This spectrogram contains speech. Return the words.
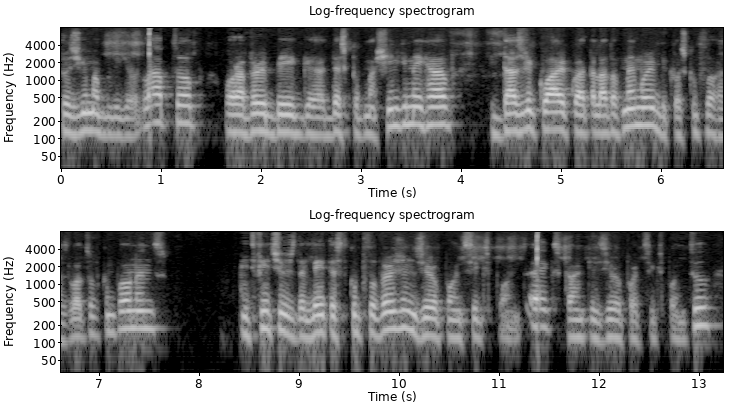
presumably your laptop or a very big uh, desktop machine you may have. It does require quite a lot of memory because Kubeflow has lots of components. It features the latest Kubeflow version, 0.6.x, currently 0.6.2.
